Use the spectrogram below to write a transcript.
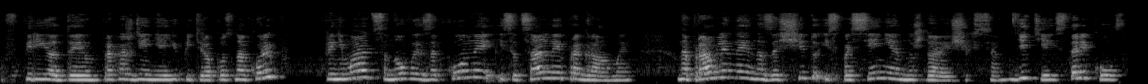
в периоды прохождения Юпитера по знаку рыб принимаются новые законы и социальные программы, направленные на защиту и спасение нуждающихся, детей, стариков,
